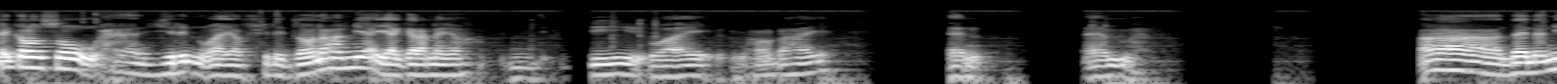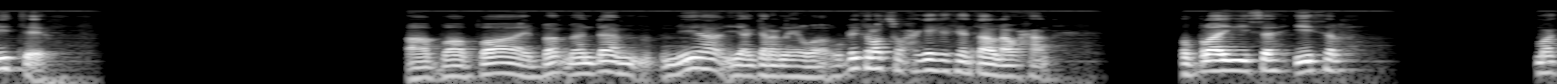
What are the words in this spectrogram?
nicoloso waxaan jirin waaya fili doonaa miya ayaa garanayo d y muxuu dhahay? N m. Ah dynamite. Ababai bamandam miya ayaa garanaya waa nicolos xagee ka keentaa la waxaan. Supplygiisa ether max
